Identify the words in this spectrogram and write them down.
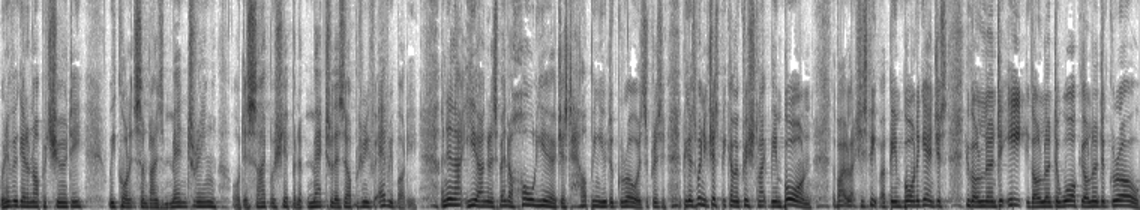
Whenever we get an opportunity, we call it sometimes mentoring or discipleship. And at Metro, there's an opportunity for everybody. And in that year, I'm going to spend a whole year just helping you to grow as a Christian. Because when you just become a Christian, like being born, the Bible actually speaks about being born again. Just you've got to learn to eat, you've got to learn to walk, you've got to learn to grow.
